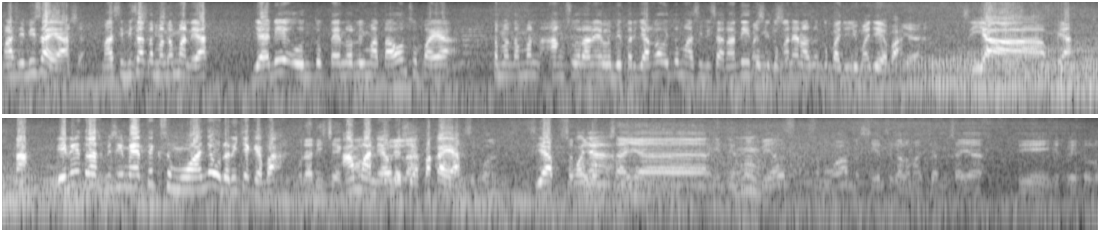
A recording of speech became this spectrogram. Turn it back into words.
Masih bisa ya? Bisa. Masih bisa Masih teman-teman ya. Jadi untuk tenor 5 tahun supaya teman-teman angsurannya lebih terjangkau itu masih bisa nanti hitung-hitungannya bisa. langsung ke Pak Jujum aja ya Pak. ya Siap ya. Nah, ini transmisi matic semuanya udah dicek ya Pak? udah dicek Aman ya, udah siap pakai ya? semua Siap. sebelum Pokoknya saya itu Hmm. mobil semua mesin segala macam saya di ituin dulu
